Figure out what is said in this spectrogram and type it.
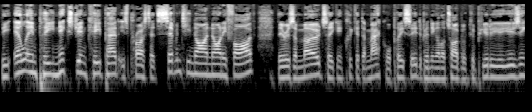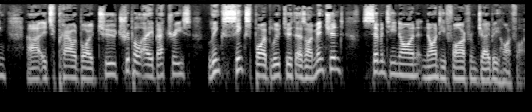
The LMP Next Gen keypad is priced at seventy nine ninety five. There is a mode so you can click it to Mac or PC depending on the type of computer you're using. Uh, it's powered by two AAA batteries. Link syncs by Bluetooth as I mentioned. Seventy nine ninety five from JB Hi-Fi.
